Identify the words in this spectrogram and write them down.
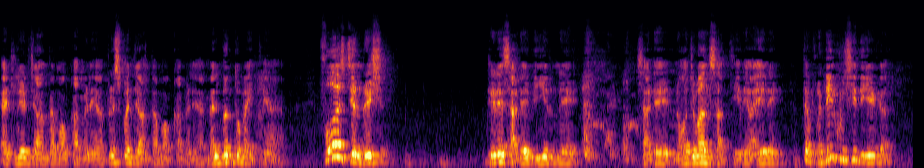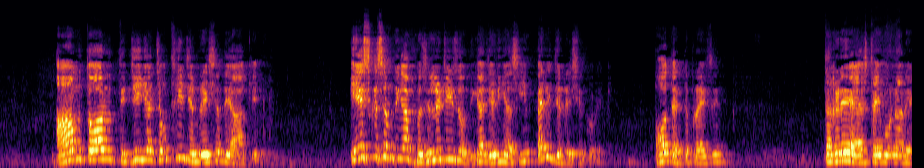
ਐਡਲੇਡ ਜਾਣ ਦਾ ਮੌਕਾ ਮਿਲਿਆ ਬ੍ਰਿਸਬਨ ਜਾਣ ਦਾ ਮੌਕਾ ਮਿਲਿਆ ਮੈਲਬਨ ਤੋਂ ਮੈਂ ਇੱਥੇ ਆਇਆ। ਫਰਸਟ ਜਨਰੇਸ਼ਨ ਜਿਹੜੇ ਸਾਡੇ ਵੀਰ ਨੇ, ਸਾਡੇ ਨੌਜਵਾਨ ਸਾਥੀ ਨੇ ਆਏ ਨੇ, ਤੇ ਵੱਡੀ ਖੁਸ਼ੀ ਦੀ ਇਹ ਗੱਲ, ਆਮ ਤੌਰ ਤੀਜੀ ਜਾਂ ਚੌਥੀ ਜਨਰੇਸ਼ਨ ਦੇ ਆ ਕੇ ਇਸ ਕਿਸਮ ਦੀਆਂ ਫੈਸਿਲਿਟੀਆਂ ਹੁੰਦੀਆਂ ਜਿਹੜੀਆਂ ਅਸੀਂ ਪਹਿਲੀ ਜਨਰੇਸ਼ਨ ਕੋਲ ਵੇਖੀ ਬਹੁਤ ਐਂਟਰਪ੍ਰਾਈਜ਼ਿੰਗ ਤਗੜੇ ਇਸ ਟਾਈਮ ਉਹਨਾਂ ਨੇ।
